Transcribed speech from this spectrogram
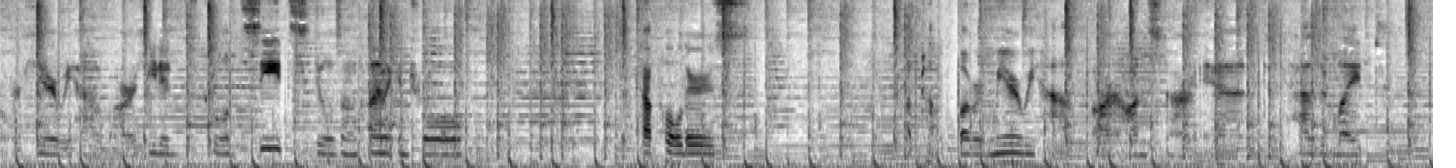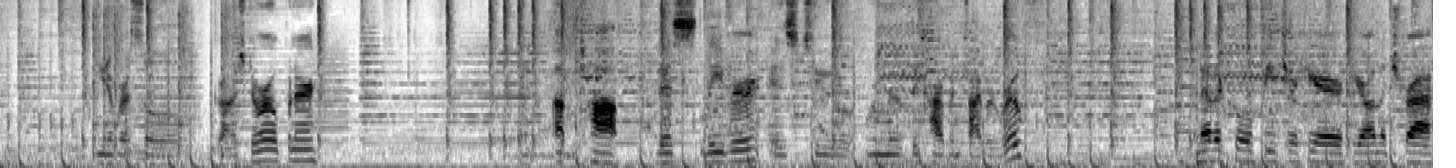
Over here we have our heated cooled seats, dual zone climate control, cup holders. Above our mirror we have our OnStar and hazard light universal garage door opener. And up top this lever is to remove the carbon fiber roof. Another cool feature here, if you're on the track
